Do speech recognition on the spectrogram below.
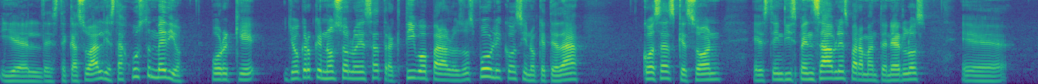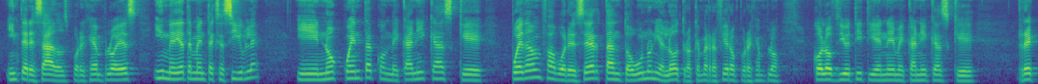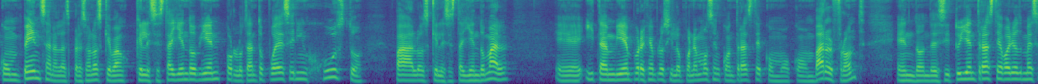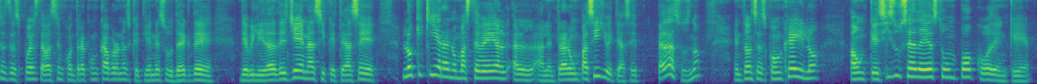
y el de este, casual, y está justo en medio, porque yo creo que no solo es atractivo para los dos públicos, sino que te da cosas que son este, indispensables para mantenerlos eh, interesados. Por ejemplo, es inmediatamente accesible y no cuenta con mecánicas que puedan favorecer tanto uno ni el otro. ¿A qué me refiero? Por ejemplo, Call of Duty tiene mecánicas que recompensan a las personas que, van, que les está yendo bien, por lo tanto puede ser injusto para los que les está yendo mal. Eh, y también, por ejemplo, si lo ponemos en contraste como con Battlefront, en donde si tú ya entraste varios meses después, te vas a encontrar con cabrones que tiene su deck de, habilidades llenas y que te hace lo que quiera, nomás te ve al, al, entrar a un pasillo y te hace pedazos, ¿no? Entonces con Halo, aunque sí sucede esto un poco en que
